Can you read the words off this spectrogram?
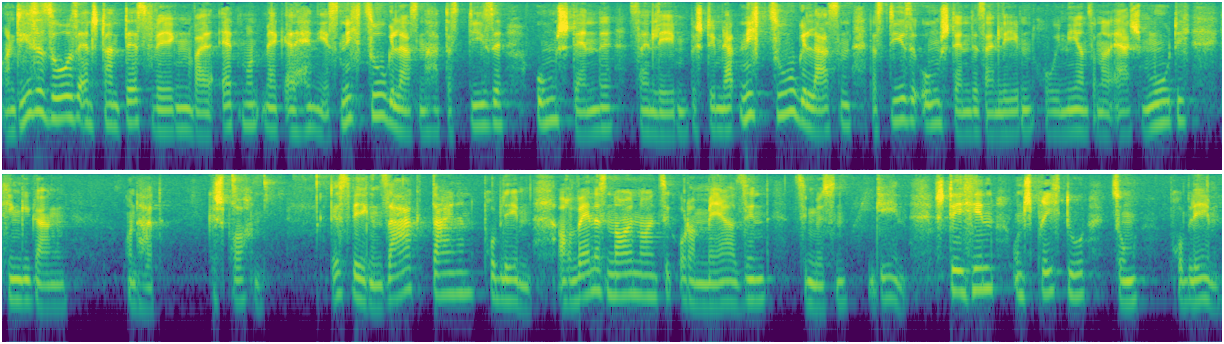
Und diese Soße entstand deswegen, weil Edmund McElhenney es nicht zugelassen hat, dass diese Umstände sein Leben bestimmen. Er hat nicht zugelassen, dass diese Umstände sein Leben ruinieren, sondern er ist mutig hingegangen und hat gesprochen. Deswegen sag deinen Problemen, auch wenn es 99 oder mehr sind, sie müssen gehen. Steh hin und sprich du zum Problem.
